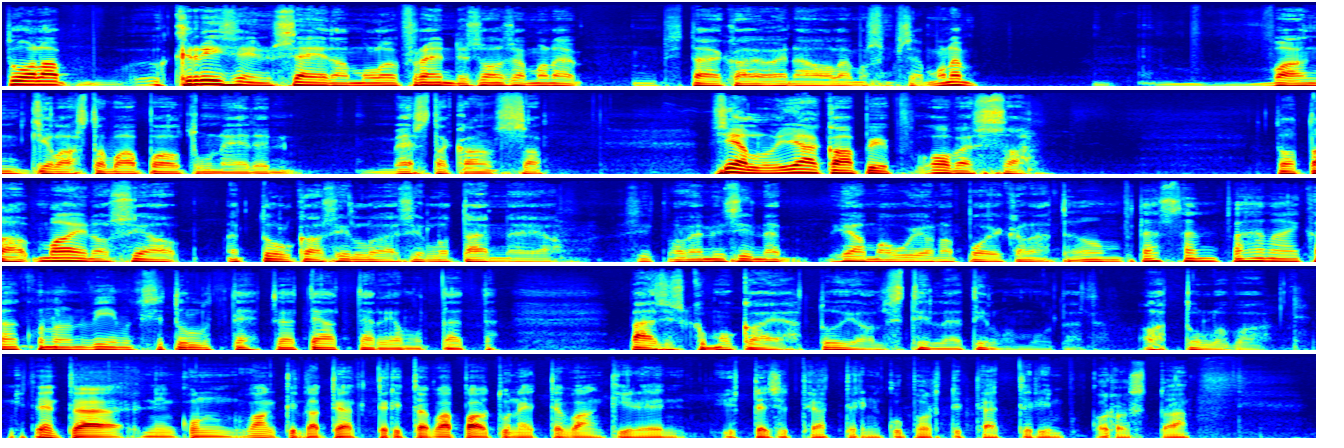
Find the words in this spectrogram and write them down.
tuolla Krisin seinällä, mulla on Friendis, on semmoinen, sitä ei kai ole enää olemassa, semmoinen vankilasta vapautuneiden mesta kanssa. Siellä oli jääkaapi ovessa. Tota, mainos ja että tulkaa silloin ja silloin tänne. Ja sitten mä menin sinne hieman ujona poikana, että on tässä nyt vähän aikaa, kun on viimeksi tullut tehtyä teatteria, mutta että pääsisikö mukaan? Ja Tuija olisi silleen, että ilman muuta, että ala tulla vaan. Miten tämä niin kuin vankilateatteri tai vapautuneiden vankien yhteisöteatteri, niin kuin porttiteatteri korostaa,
